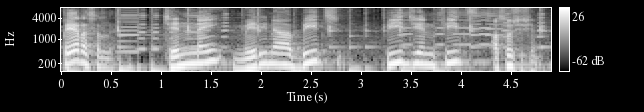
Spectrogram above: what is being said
பேரை சொல்லு. சென்னை மெரினா பீச் பிஜிஎன் ஃபீட்ஸ் அசோசியேஷன்.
